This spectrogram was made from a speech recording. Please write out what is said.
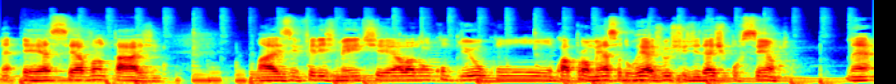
Né? Essa é a vantagem mas infelizmente ela não cumpriu com, com a promessa do reajuste de 10%, né?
